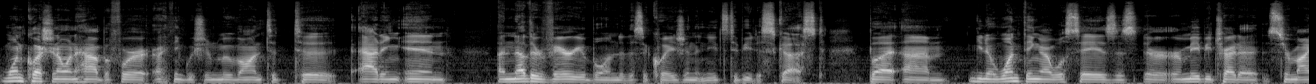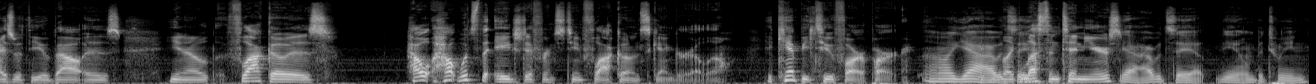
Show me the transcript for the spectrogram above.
one question I want to have before I think we should move on to to adding in another variable into this equation that needs to be discussed. But um, you know, one thing I will say is, is or, or maybe try to surmise with you about is, you know, Flacco is how how what's the age difference between Flacco and Scangarello? It can't be too far apart. Uh, yeah, I would like say less than ten years. Yeah, I would say uh, you know between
